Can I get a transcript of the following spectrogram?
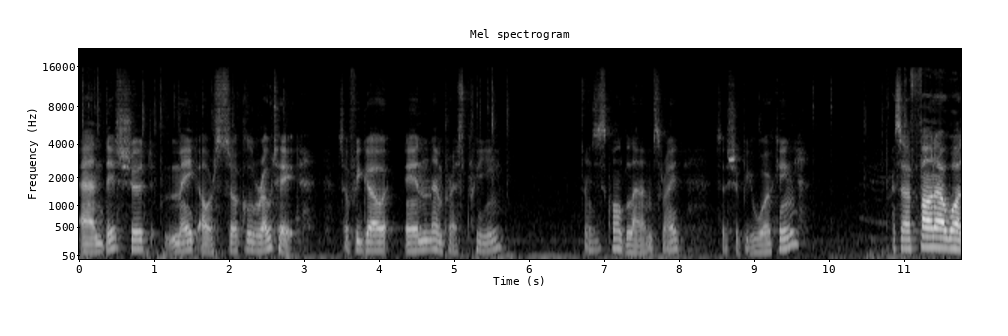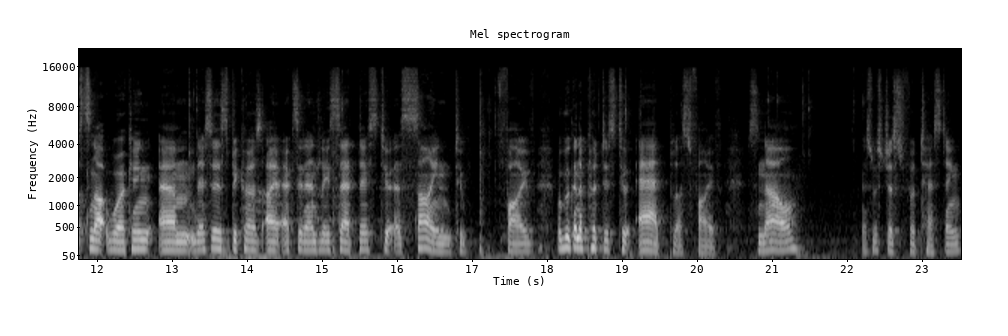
And this should make our circle rotate. So if we go in and press P, this is called lamps, right? So it should be working. So I found out what's not working. Um, this is because I accidentally set this to assign to 5, but we're gonna put this to add plus 5. So now, this was just for testing,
